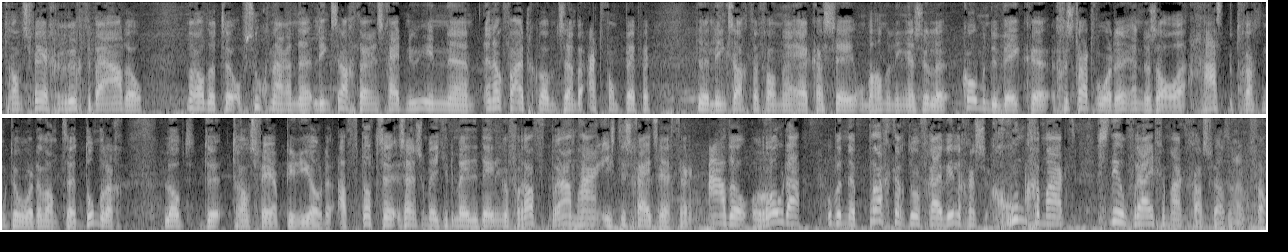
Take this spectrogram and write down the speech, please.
transfergeruchten bij ADO nog altijd op zoek naar een linksachter. En schijnt nu in, uh, en ook vooruitgekomen te zijn bij Art van Peppe. De linksachter van RKC. Onderhandelingen zullen komende week gestart worden. En er zal haast betracht moeten worden. Want donderdag loopt de transferperiode af. Dat zijn zo'n beetje de mededelingen vooraf. Braamhaar is de scheidsrechter. ADO Roda op een prachtig door vrijwilligers groen gemaakt, sneeuwvrij gemaakt grasveld en ook van.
